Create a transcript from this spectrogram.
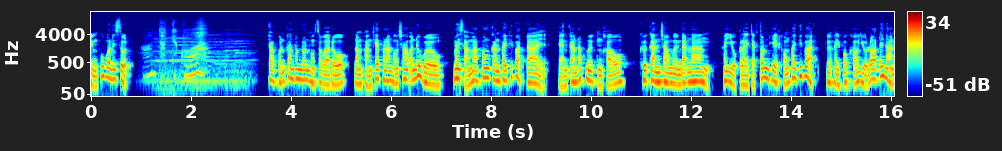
ถึงผู้บริสุทธิ์จากผลการคำนวณของสวาโรกลำพังแค่พลังของชาวอันเดอร์เวิลด์ไม่สามารถป้องกันภัยพิบัติได้ แผนการรับมือของเขา คือการชาวเมืองด้านล่าง ให้อยู่ไกลจากต้นเหตุของภัยพิบัติ เพื่อให้พวกเขาอยู่รอดได้นาน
